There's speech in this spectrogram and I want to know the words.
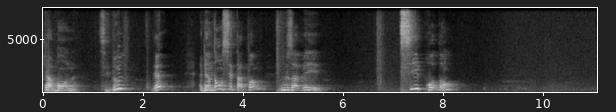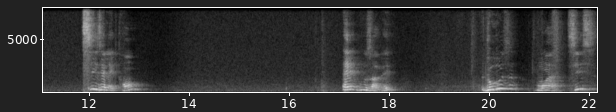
carbone C12, eh bien, dans cet atome, vous avez 6 protons, 6 électrons, et vous avez 12 moins 6,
